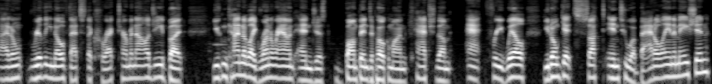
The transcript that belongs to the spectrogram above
I don't really know if that's the correct terminology, but you can kind of like run around and just bump into Pokemon, catch them at free will. You don't get sucked into a battle animation.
